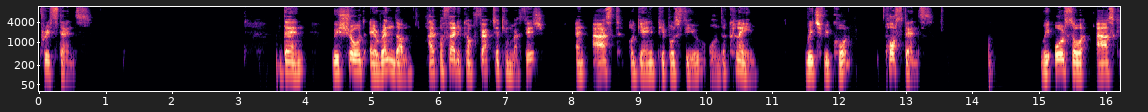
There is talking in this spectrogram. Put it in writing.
pre-stance. Then we showed a random hypothetical fact-checking message and asked again people's view on the claim, which we call post-stance. We also ask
